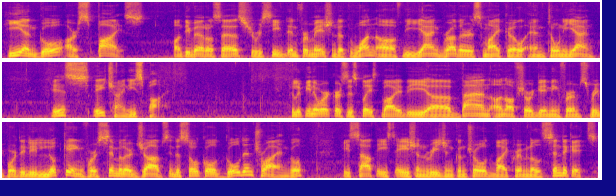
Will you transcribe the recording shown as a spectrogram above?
he and Guo are spies. Hontiveros says she received information that one of the Yang brothers, Michael and Tony Yang, is a Chinese spy. Filipino workers displaced by the uh, ban on offshore gaming firms reportedly looking for similar jobs in the so-called Golden Triangle, a Southeast Asian region controlled by criminal syndicates.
